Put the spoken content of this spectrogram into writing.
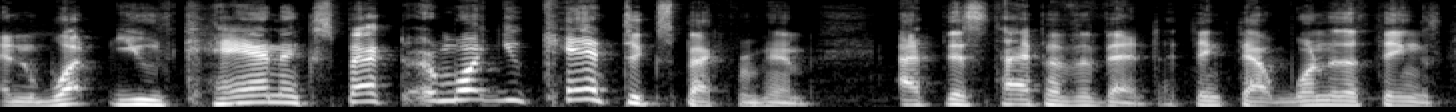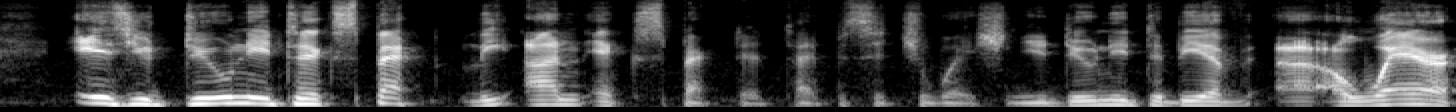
and what you can expect and what you can't expect from him at this type of event. I think that one of the things is you do need to expect the unexpected type of situation. You do need to be uh, aware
